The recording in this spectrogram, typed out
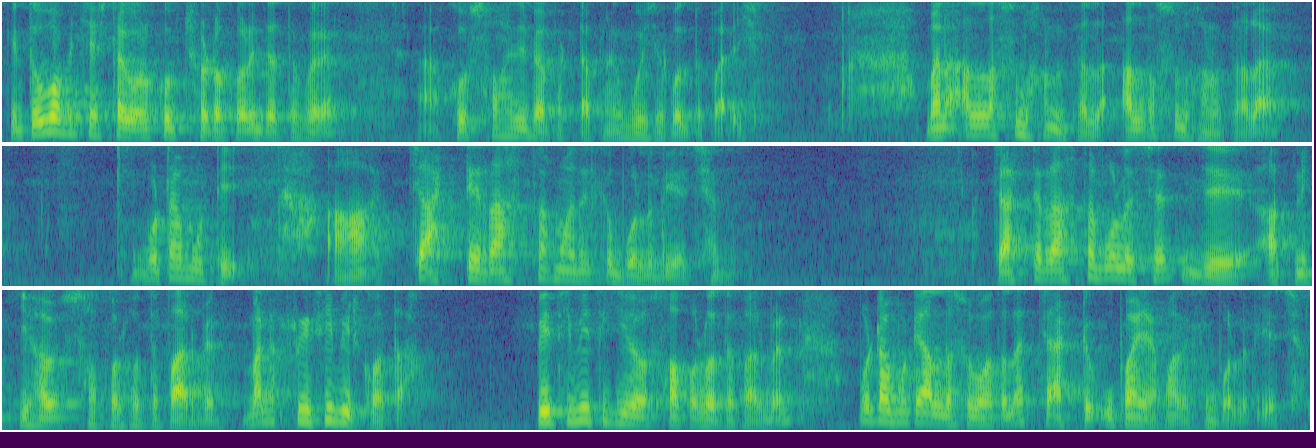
কিন্তু তবুও আমি চেষ্টা করব খুব ছোট করে, যাতে করে খুব সহজে ব্যাপারটা আপনাকে বুঝে বলতে পারি। মানে আল্লাহ সুবাহানুতাল্লাহ আল্লাহ সুবাহানুতাল্লাহ মোটামুটি চারটে রাস্তা আমাদেরকে বলে দিয়েছেন। চারটে রাস্তা বলেছেন যে আপনি কীভাবে সফল হতে পারবেন। মানে পৃথিবীর কথা। পৃথিবীতে কীভাবে সফল হতে পারবেন? মোটামুটি আল্লাহ সুবাহতাল্লাহ চারটে উপায় আমাদেরকে বলে দিয়েছেন।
